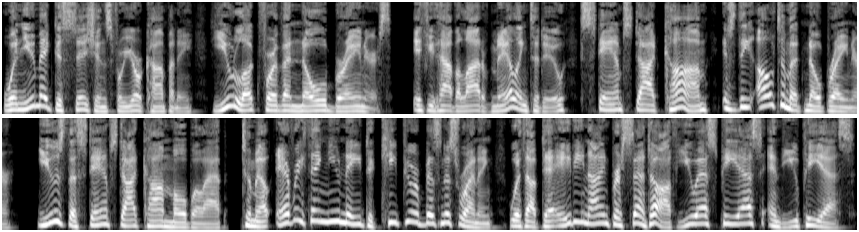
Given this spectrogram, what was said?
When you make decisions for your company, you look for the no-brainers. If you have a lot of mailing to do, stamps.com is the ultimate no-brainer. Use the stamps.com mobile app to mail everything you need to keep your business running with up to 89% off USPS and UPS.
